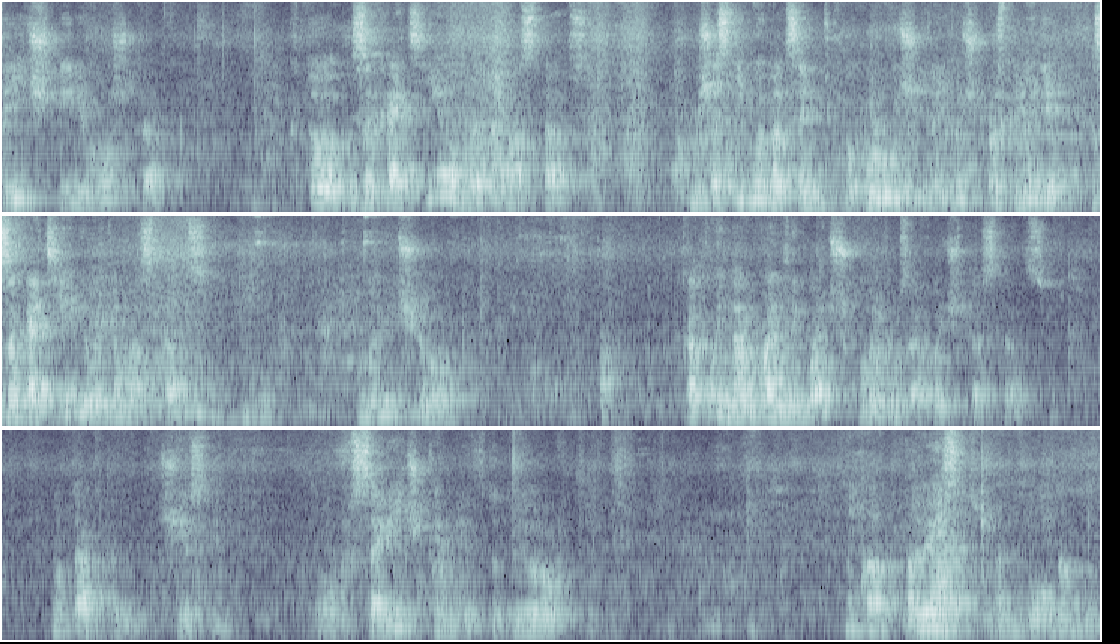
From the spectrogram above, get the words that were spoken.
три-четыре, может так. Кто захотел в этом остаться. Мы сейчас не будем оценивать, кто круче, кто не круче, просто люди захотели в этом остаться. Ну и чего? Какой нормальный батюшка в этом захочет остаться? Ну так-то, честно. В с овечками, в татуировке. Ну как, То подарок есть- от Бога будет.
